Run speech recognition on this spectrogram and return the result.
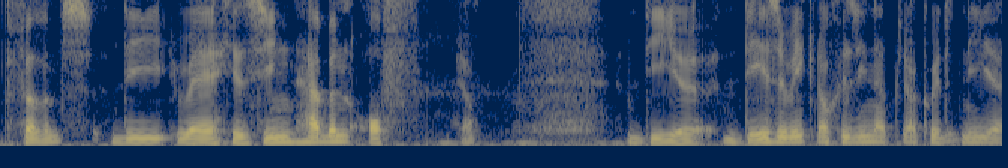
films die wij gezien hebben of ja, die je deze week nog gezien hebt. Ja, ik weet het niet. eh.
